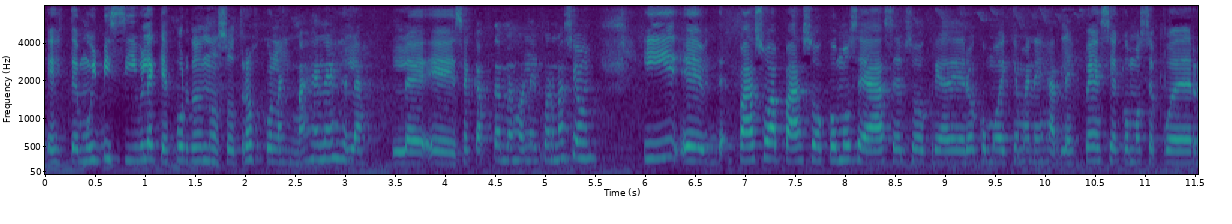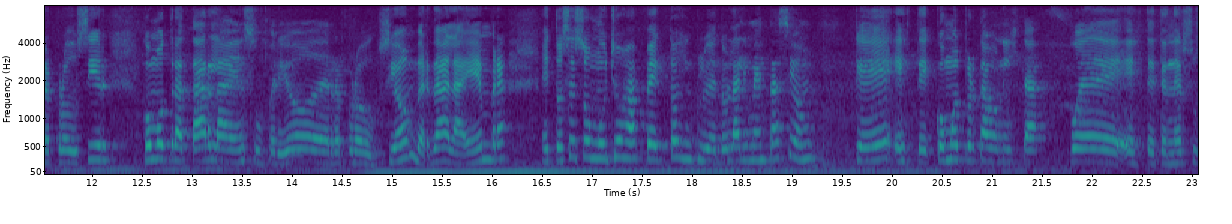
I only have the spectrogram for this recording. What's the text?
este, muy visible, que es por donde nosotros con las imágenes eh, se capta mejor la información y eh, paso a paso cómo se hace el zoocriadero, cómo hay que manejar la especie, cómo se puede reproducir, cómo tratarla en su periodo de reproducción, ¿verdad? La hembra. Entonces son muchos aspectos, incluyendo la alimentación, que este, como el protagonista puede este, tener su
